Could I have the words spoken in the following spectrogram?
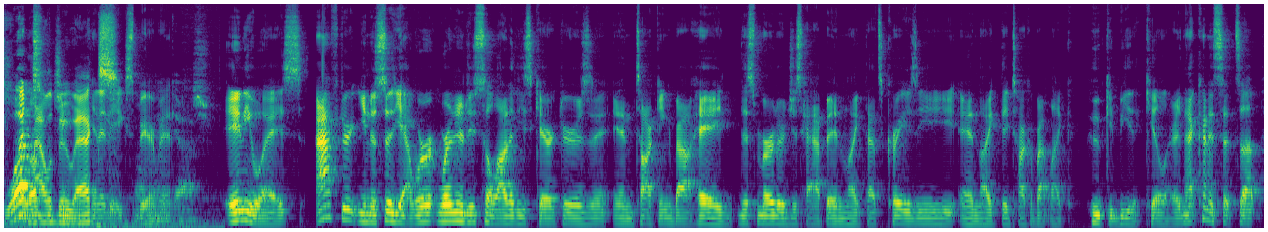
What? I Oh loved the Malibu Jamie X. Kennedy oh my experiment. gosh. Anyways, after you know, so yeah, we're we're introduced to a lot of these characters and, and talking about, hey, this murder just happened, like that's crazy, and like they talk about like who could be the killer, and that kind of sets up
